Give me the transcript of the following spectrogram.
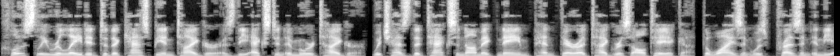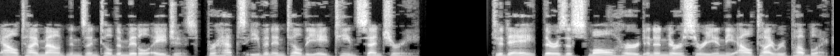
Closely related to the Caspian tiger is the extant Amur tiger, which has the taxonomic name Panthera tigris altaica. The wisent was present in the Altai Mountains until the Middle Ages, perhaps even until the 18th century. Today, there is a small herd in a nursery in the Altai Republic.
